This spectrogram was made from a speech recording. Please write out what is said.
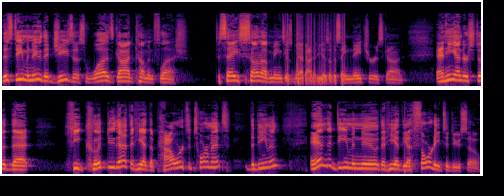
This demon knew that Jesus was God come in flesh. To say son of means God, that he is of the same nature as God. And he understood that he could do that, that he had the power to torment the demon. And the demon knew that he had the authority to do so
